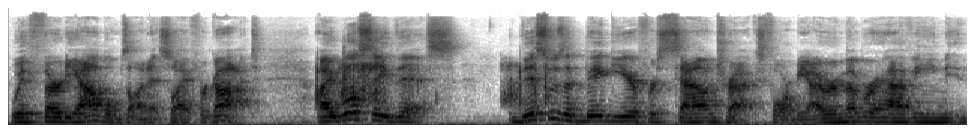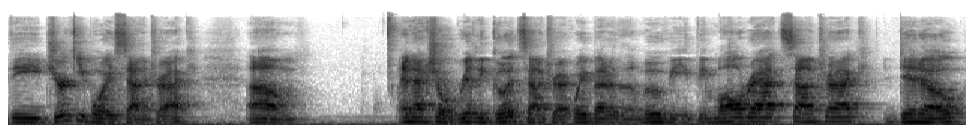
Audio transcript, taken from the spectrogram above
with 30 albums on it, so I forgot. I will say this. This was a big year for soundtracks for me. I remember having the Jerky Boys soundtrack, um, an actual really good soundtrack, way better than the movie. The Mallrats soundtrack, ditto.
